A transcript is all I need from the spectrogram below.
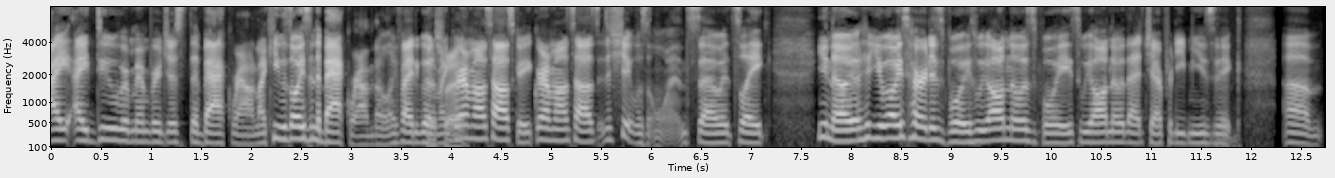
I I do remember just the background. Like he was always in the background though. Like if I had to go That's to my right. grandma's house, great grandma's house, the shit was on. So it's like, you know, you always heard his voice. We all know his voice. We all know that Jeopardy music. Um,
